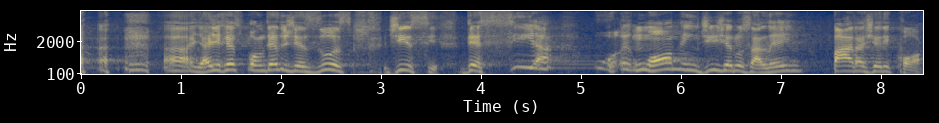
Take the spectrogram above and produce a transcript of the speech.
ah, e aí respondendo Jesus, disse: descia um homem de Jerusalém para Jericó.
